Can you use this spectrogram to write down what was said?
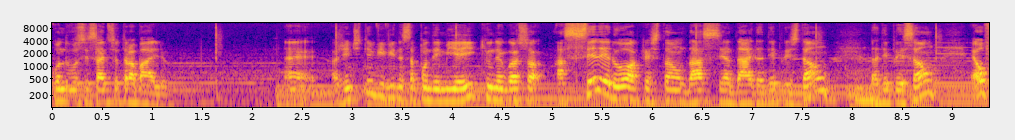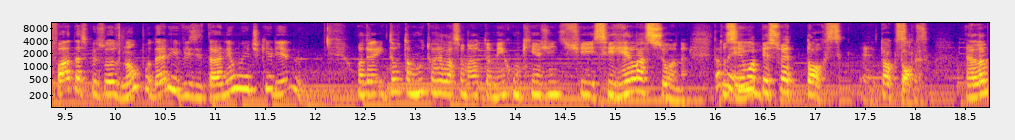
quando você sai do seu trabalho? É, a gente tem vivido essa pandemia aí que o negócio acelerou a questão da ansiedade, da depressão, da depressão, é o fato das pessoas não poderem visitar nenhum ente querido. André, então está muito relacionado também com quem a gente se relaciona. Então, Também. se uma pessoa é tóxica, é tóxica, Tóxica. ela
